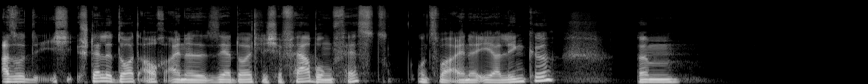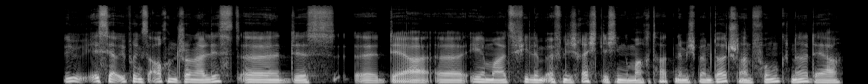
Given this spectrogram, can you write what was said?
also ich stelle dort auch eine sehr deutliche Färbung fest, und zwar eine eher linke. Ähm, ist ja übrigens auch ein Journalist, äh, des, äh, der äh, ehemals viel im Öffentlich-Rechtlichen gemacht hat, nämlich beim Deutschlandfunk, ne? Der,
